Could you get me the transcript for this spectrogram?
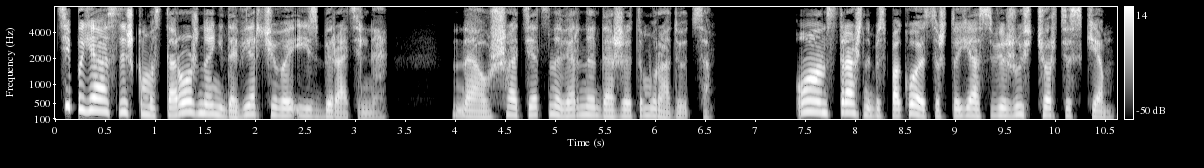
Типа я слишком осторожная, недоверчивая и избирательная. Да уж, отец, наверное, даже этому радуется. Он страшно беспокоится, что я свяжусь черти с кем.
